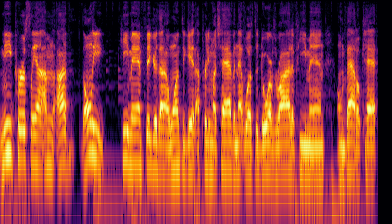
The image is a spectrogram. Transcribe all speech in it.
me personally, I'm I the only He-Man figure that I wanted to get, I pretty much have, and that was the Dorbz Ride of He-Man on Battle Cat.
